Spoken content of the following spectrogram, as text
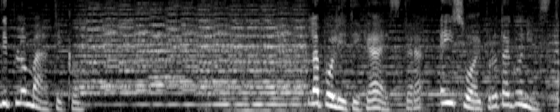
diplomatico. La politica estera e i suoi protagonisti.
